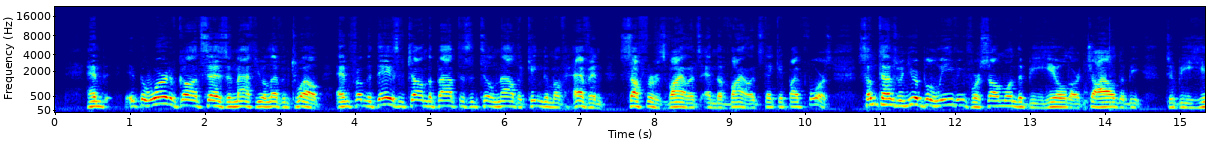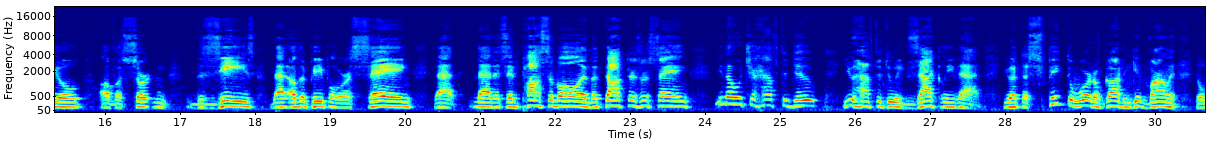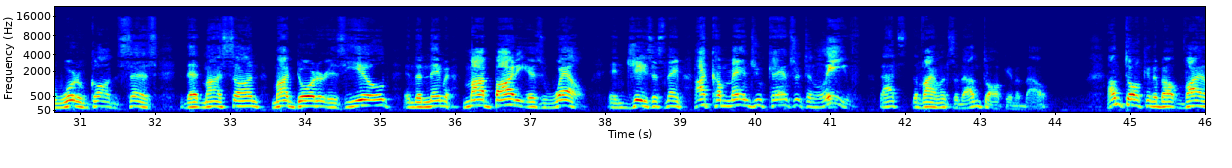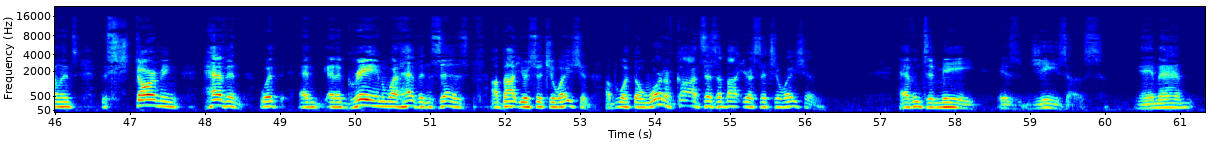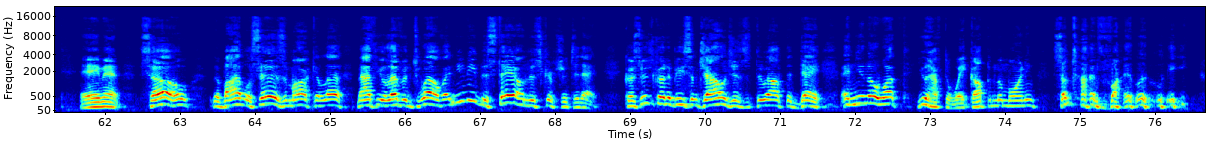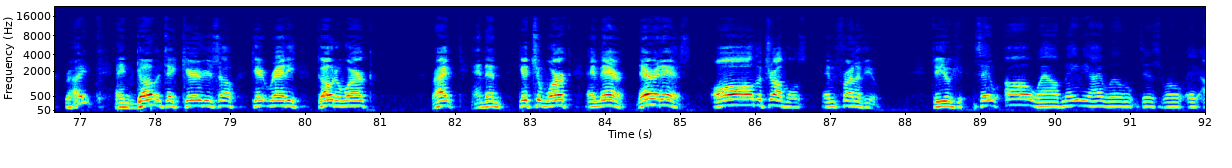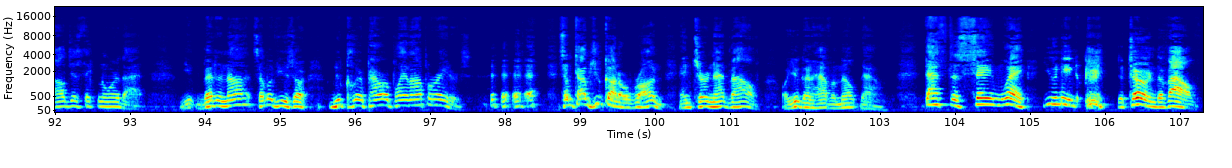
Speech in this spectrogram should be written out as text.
And the word of God says in Matthew 11, 12, and from the days of John the Baptist until now, the kingdom of heaven suffers violence and the violence take it by force. Sometimes when you're believing for someone to be healed or child to be, to be healed of a certain disease that other people are saying that, that it's impossible and the doctors are saying, you know what you have to do? You have to do exactly that. You have to speak the word of God and get violent. The word of God says that my son, my daughter is healed in the name of, my body is well in Jesus' name. I command you, cancer, to leave. That's the violence that I'm talking about. I'm talking about violence, the storming heaven with and, and agreeing what heaven says about your situation, what the word of God says about your situation. Heaven to me is Jesus. Amen. Amen. So the Bible says Mark 11, Matthew 11, 12, and you need to stay on this scripture today because there's going to be some challenges throughout the day. And you know what? You have to wake up in the morning, sometimes violently, right? And go and take care of yourself, get ready, go to work, right? And then get to work, and there, there it is. All the troubles in front of you. Do you say, oh, well, maybe I will just, well, eh, I'll just ignore that. You better not. Some of you are nuclear power plant operators. Sometimes you got to run and turn that valve or you're going to have a meltdown. That's the same way you need to turn the valve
